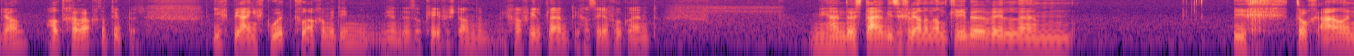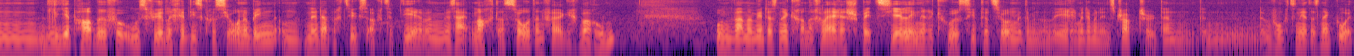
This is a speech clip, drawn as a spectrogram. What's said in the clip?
ja, halt Charaktertypen. Ich bin eigentlich gut gelachen mit ihm. Wir haben das okay verstanden. Ich habe viel gelernt, ich habe sehr viel gelernt. Wir haben uns teilweise ein bisschen aneinander gerieben, weil ähm, ich doch auch ein Liebhaber von ausführlichen Diskussionen bin und nicht einfach Zeugs akzeptiere. Wenn man sagt, mach das so, dann frage ich, warum. Und wenn man mir das nicht erklären kann, speziell in einer Kurssituation mit einem Lehrer, mit einem Instructor, dann, dann, dann funktioniert das nicht gut.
